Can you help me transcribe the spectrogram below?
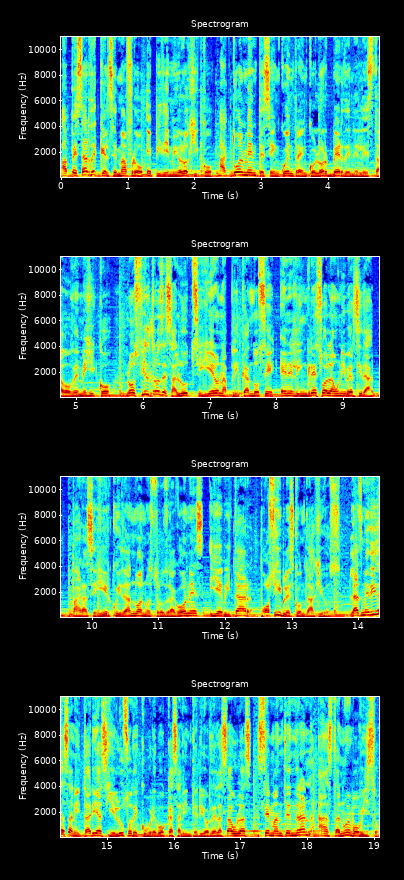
A pesar de que el semáforo epidemiológico actualmente se encuentra en color verde en el Estado de México, los filtros de salud siguieron aplicándose en el ingreso a la universidad para seguir cuidando a nuestros dragones y evitar posibles contagios. Las medidas sanitarias y el uso de cubrebocas al interior de las aulas se mantendrán hasta nuevo aviso,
